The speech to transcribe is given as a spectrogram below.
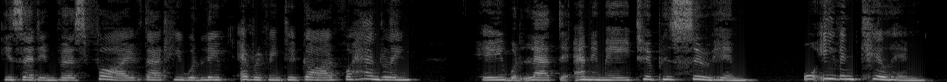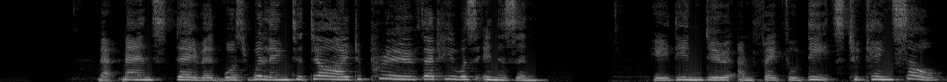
he said in verse 5 that he would leave everything to God for handling. He would let the enemy to pursue him or even kill him. That meant David was willing to die to prove that he was innocent. He didn't do unfaithful deeds to King Saul.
